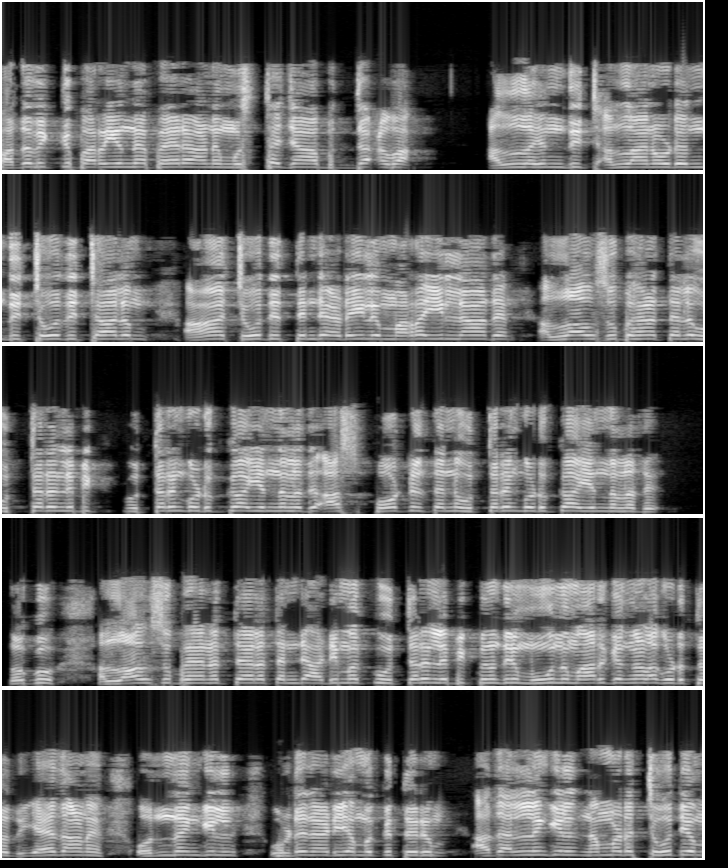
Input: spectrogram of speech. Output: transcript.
പദവിക്ക് പറയുന്ന പേരാണ് മുസ്തജാബുദ്ദവ അല്ല എന്ത് അള്ളഹാനോട് എന്ത് ചോദിച്ചാലും ആ ചോദ്യത്തിന്റെ ഇടയിൽ മറയില്ലാതെ അള്ളാഹു സുബാനത്തല ഉത്തരം ലഭി ഉത്തരം കൊടുക്കുക എന്നുള്ളത് ആ സ്പോട്ടിൽ തന്നെ ഉത്തരം കൊടുക്കുക എന്നുള്ളത് നോക്കൂ അള്ളാഹു സുബാനത്തേല തന്റെ അടിമക്ക് ഉത്തരം ലഭിക്കുന്നതിന് മൂന്ന് മാർഗങ്ങളാണ് കൊടുത്തത്. ഏതാണ്? ഒന്നെങ്കിൽ ഉടനടി നമുക്ക് തരും. അതല്ലെങ്കിൽ നമ്മുടെ ചോദ്യം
